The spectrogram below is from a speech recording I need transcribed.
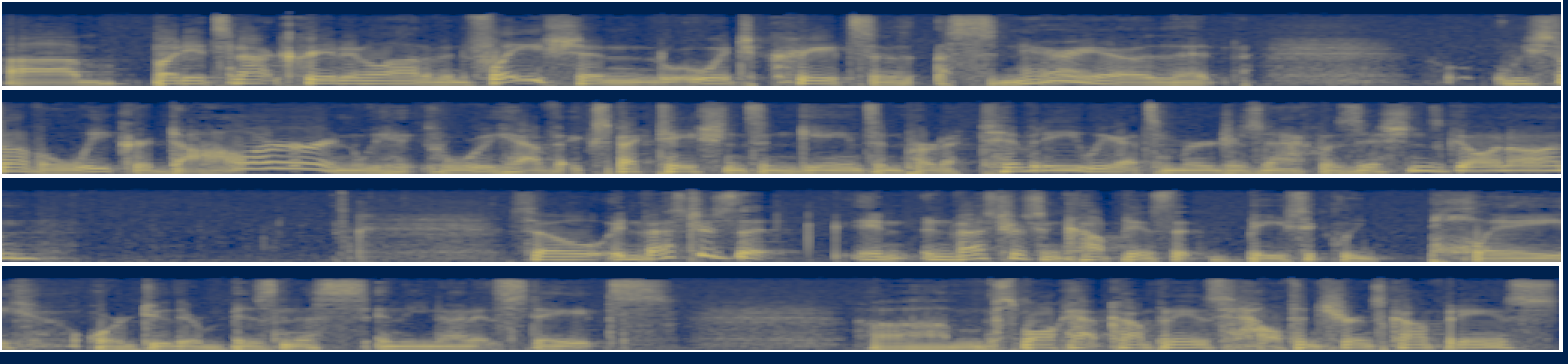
Um, but it's not creating a lot of inflation, which creates a, a, scenario that we still have a weaker dollar and we, we have expectations and gains in productivity. We got some mergers and acquisitions going on. So investors that in, investors in companies that basically play or do their business in the United States um, small cap companies, health insurance companies,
